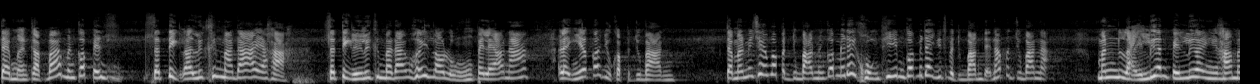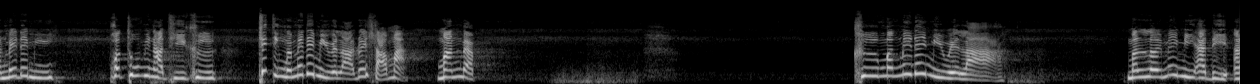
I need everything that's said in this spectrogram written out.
แต่เหมือนกับว่ามันก็เป็นสติระลึกขึ้นมาได้อะค่ะ สติระลึกขึ้นมาได้ว่าเฮ้ยเราหลงไปแล้วนะ อะไรอย่างเงี้ยก็อยู่กับปัจจุบัน แต่มันไม่ใช่ว่าปัจจุบันมันก็ไม่ได้คงที่มันก็ไม่ได้ยึดปัจจุบันแต่ณปัจจุบันอะมันไหลเลื่อนไปเรื่อยไงคะมันไม่ได้มีเพราะทุกวินาทีคือ ที่จริงมันไม่ได้มีเวลาด้วยซ้ำอะมันแบบ คือมันไม่ได้มีเวลา มันเลยไม่มีอดีตอ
